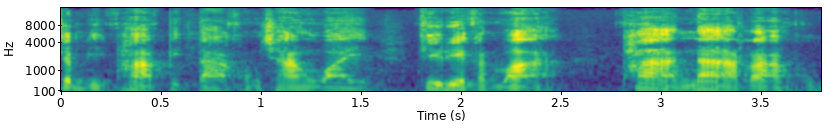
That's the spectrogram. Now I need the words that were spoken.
จะมีผ้าปิดตาของช้างไว้ที่เรียกกันว่า ผ้าหน้าราหู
